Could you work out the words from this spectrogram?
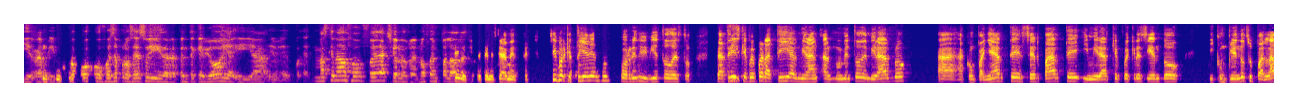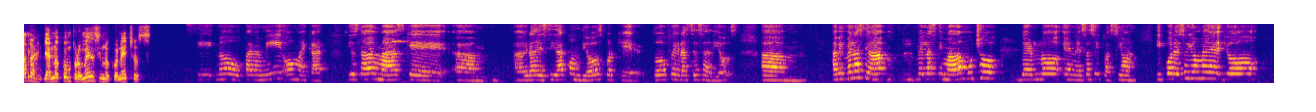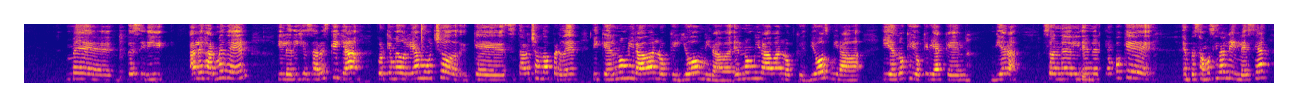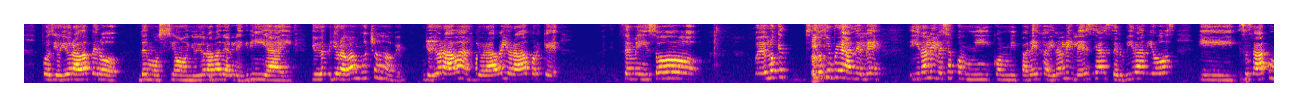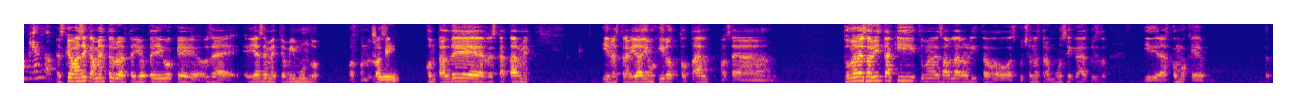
Y, rápido, poco a poco fue ese proceso y de repente que vio y, ya, eh, más que nada fue, fue de acciones, no fue en palabras. Sí, definitivamente. Sí, porque tú ya habías corrido y vivido todo esto. Beatriz, ¿qué fue para ti al, mirar, al momento de mirarlo, a acompañarte, ser parte y mirar que fue creciendo y cumpliendo su palabra, ya no con promesas, sino con hechos? Sí, no, para mí, oh my God, yo estaba más que agradecida con Dios porque todo fue gracias a Dios. a mí me lastimaba, me lastimaba mucho verlo en esa situación y por eso yo me, yo me decidí alejarme de él y le dije, sabes que ya, porque me dolía mucho que se estaba echando a perder y que él no miraba lo que yo miraba, él no miraba lo que Dios miraba y es lo que yo quería que él viera. So, en, el, en el tiempo que empezamos a ir a la iglesia, pues yo lloraba, pero de emoción, yo lloraba de alegría y yo lloraba mucho, Yo lloraba, lloraba y lloraba porque se me hizo, es lo que yo siempre anhelé, ir a la iglesia con mi, con mi pareja, ir a la iglesia, servir a Dios y se estaba cumpliendo. Es que básicamente, Roberta, yo te digo que, o sea, ella se metió a mi mundo, por ponerlo así, con tal de rescatarme y nuestra vida dio un giro total. O sea, tú me ves ahorita aquí, tú me ves hablar ahorita o, escuchas nuestra música y dirás como que,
